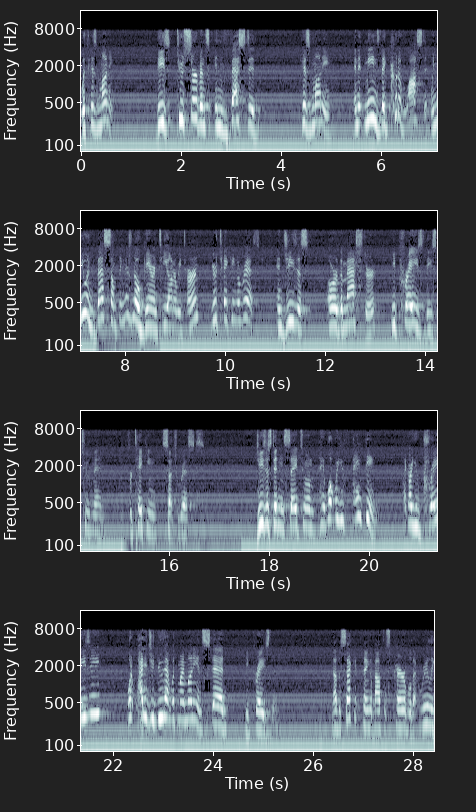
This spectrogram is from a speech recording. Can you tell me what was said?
with his money. These two servants invested his money, and it means they could have lost it. When you invest something, there's no guarantee on a return. You're taking a risk. And Jesus, or the master, he praised these two men for taking such risks. Jesus didn't say to him, Hey, what were you thinking? Like, are you crazy? What, why did you do that with my money? Instead, he praised them. Now, the second thing about this parable that really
